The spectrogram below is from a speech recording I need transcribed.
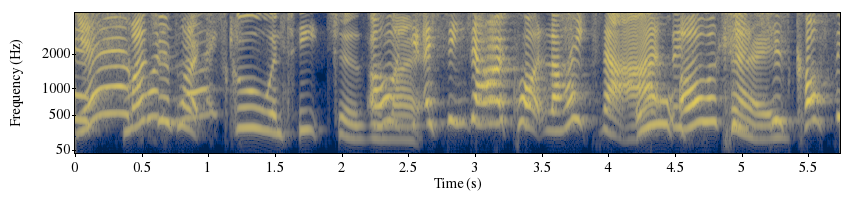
Yeah, Reminds me of like, like- school and teachers. And Oh, like, I see now. I quite like that. Ooh, This oh, okay. Teacher's coffee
